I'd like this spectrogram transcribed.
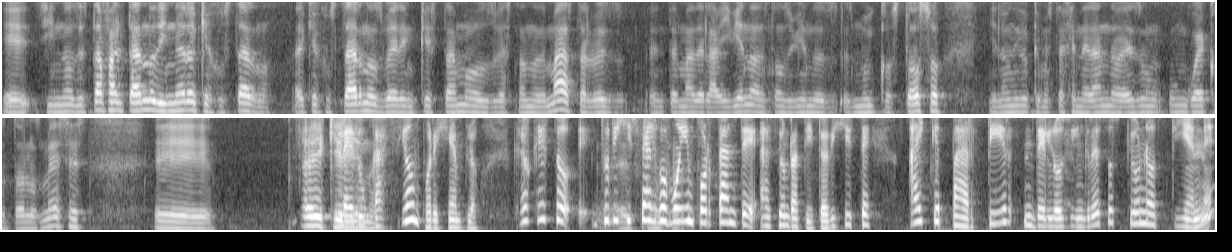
Eh, si nos está faltando dinero hay que ajustarnos. Hay que ajustarnos, ver en qué estamos gastando de más. Tal vez el tema de la vivienda donde estamos viviendo es, muy costoso y lo único que me está generando es un, un hueco todos los meses. Eh, la educación, por ejemplo. Creo que esto, eh, tú dijiste algo muy importante hace un ratito. Dijiste, hay que partir de los ingresos que uno tiene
